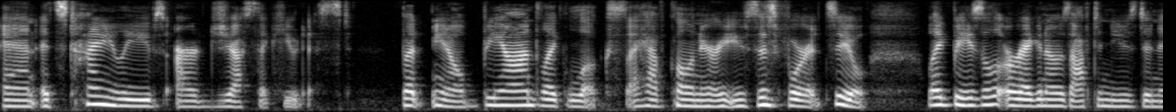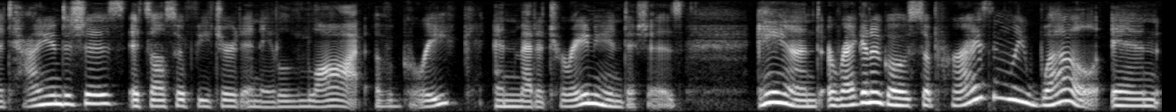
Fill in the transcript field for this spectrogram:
and its tiny leaves are just the cutest. But, you know, beyond like looks, I have culinary uses for it too. Like basil, oregano is often used in Italian dishes. It's also featured in a lot of Greek and Mediterranean dishes. And oregano goes surprisingly well in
